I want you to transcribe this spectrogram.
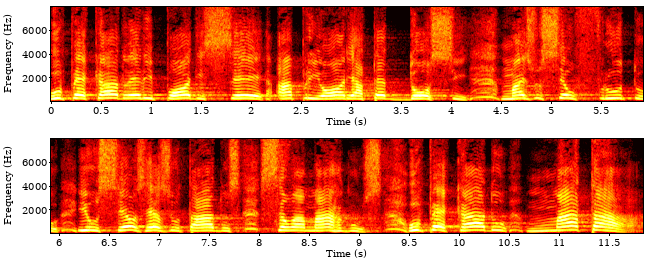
O pecado ele pode ser a priori até doce, mas o seu fruto e os seus resultados são amargos. O pecado mata.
